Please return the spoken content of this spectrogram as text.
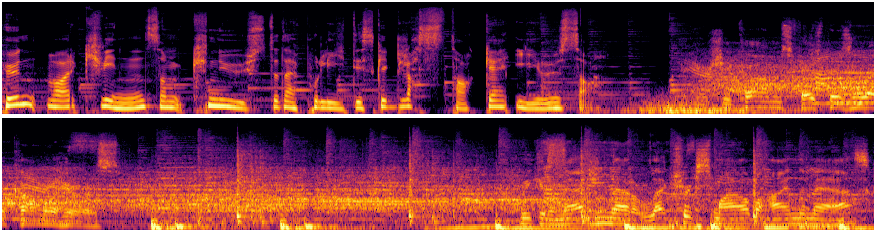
Hun var kvinnen som knuste det politiske glasstaket i USA. She comes, Vice President-elect Kamala Harris. We can imagine that electric smile behind the mask.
